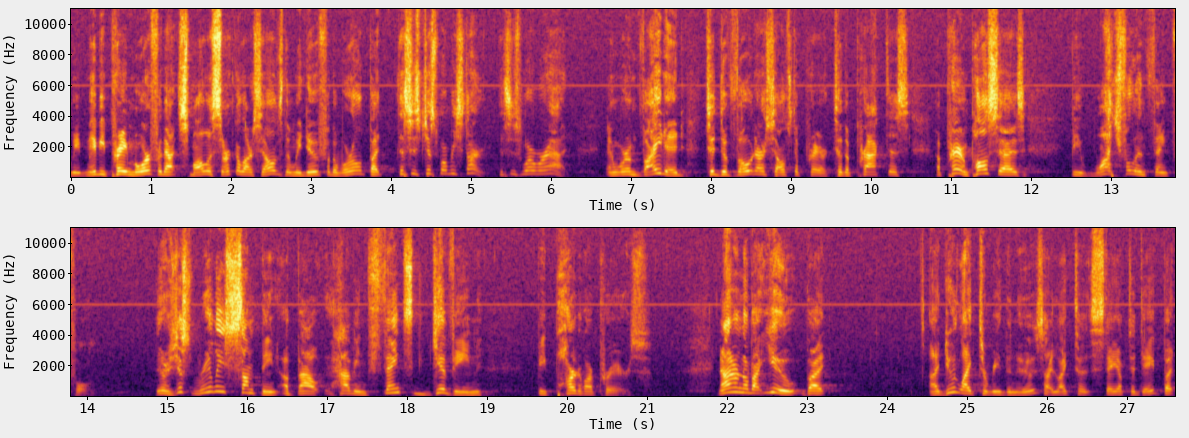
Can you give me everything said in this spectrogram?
we maybe pray more for that smallest circle ourselves than we do for the world. But this is just where we start. This is where we're at, and we're invited to devote ourselves to prayer, to the practice of prayer. And Paul says, "Be watchful and thankful." There's just really something about having thanksgiving be part of our prayers. Now, I don't know about you, but I do like to read the news. I like to stay up to date, but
